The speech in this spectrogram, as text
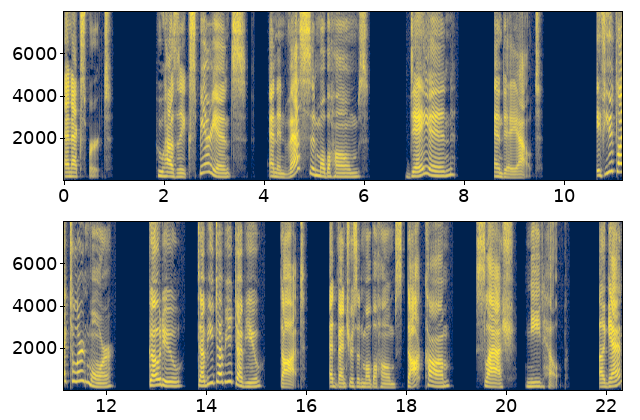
an expert who has the experience and invests in mobile homes day in and day out. If you'd like to learn more, go to www.adventuresinmobilehomes.com slash need help. Again,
